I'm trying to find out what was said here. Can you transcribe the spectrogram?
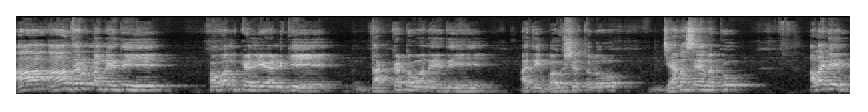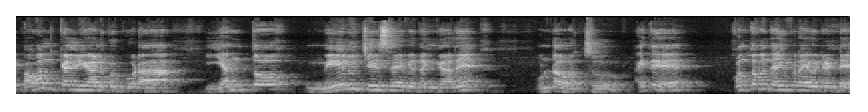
ఆ ఆదరణ అనేది పవన్ కళ్యాణ్కి దక్కటం అనేది అది భవిష్యత్తులో జనసేనకు అలాగే పవన్ కళ్యాణ్కు కూడా ఎంతో మేలు చేసే విధంగానే ఉండవచ్చు. అయితే కొంతమంది అభిప్రాయం ఏంటంటే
